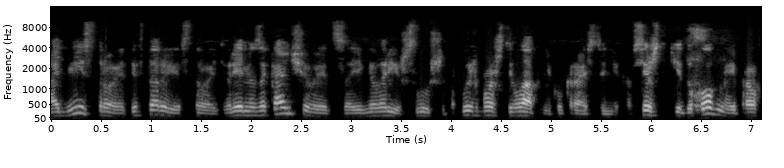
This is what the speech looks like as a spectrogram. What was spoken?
Одни строят и вторые строят. Время заканчивается, и говоришь, слушай, так вы же можете лапник украсть у них. А все же такие духовные и, прав...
